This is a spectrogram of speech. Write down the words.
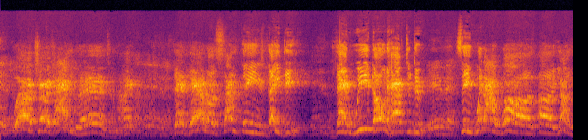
again. Well, church, I'm glad tonight that there are some things they did that we don't have to do. Amen. See, when I was a young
